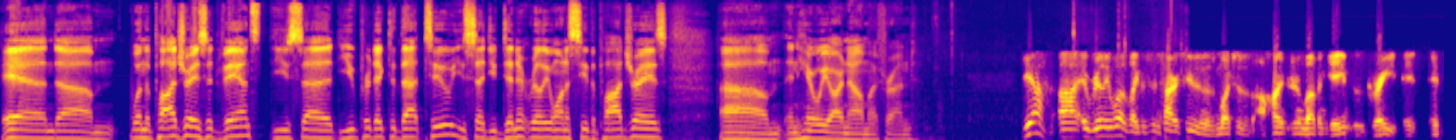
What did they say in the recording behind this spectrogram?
And um, when the Padres advanced, you said you predicted that too. You said you didn't really want to see the Padres. Um, and here we are now, my friend. Yeah, uh, it really was. Like this entire season, as much as 111 games is great, it, it's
